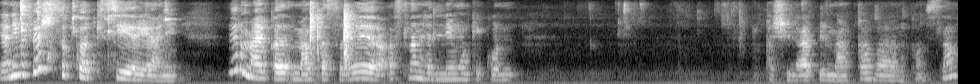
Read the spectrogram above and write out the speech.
يعني ما فيهاش سكر كثير يعني. غير معلقه معلقه صغيرة. أصلا هاد الليمون كيكون مبقاش نلعب بالمعلقه voilà comme ça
